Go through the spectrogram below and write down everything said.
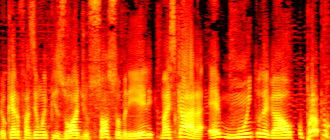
eu quero fazer um episódio só sobre ele, mas cara, é muito legal. O próprio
